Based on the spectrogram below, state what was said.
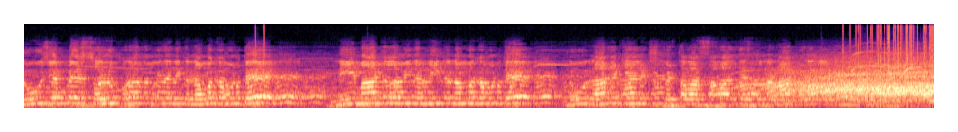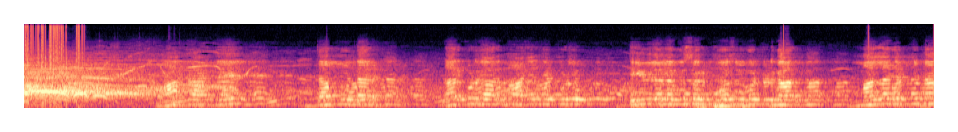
నువ్వు చెప్పే సొల్లు పురాణం మీద నీకు నమ్మకం ఉంటే నీ మాటల మీద నీకు నమ్మకం ఉంటే నువ్వు రాజకీయాలు విడిచిపెడతావా? సవాల్ చేస్తున్న రాకుండా మాట్లాడితే దమ్ముండాలి నరకుడు కాదు మాటలు చెప్పుడు. టీవీలలో కూర్చొని పోజులు కొట్టుడు కాదు. మళ్ళా చెప్తున్నా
